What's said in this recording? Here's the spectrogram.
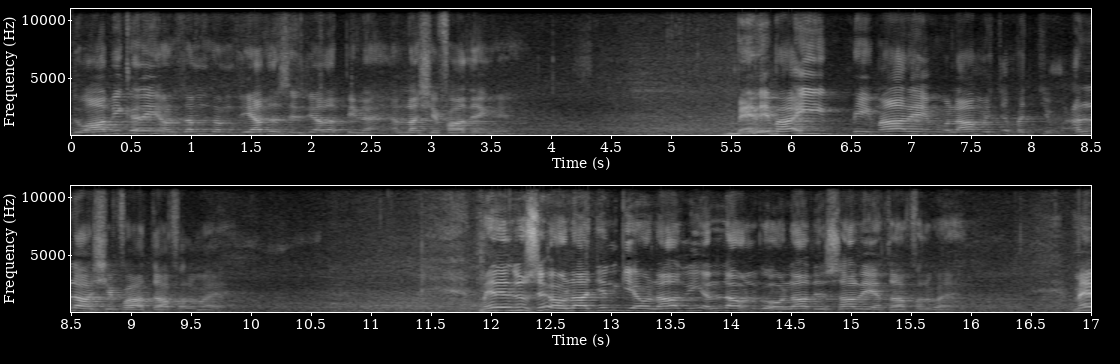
दुआ भी करें और जमजम ज़्यादा से ज़्यादा पिलाएँ, अल्लाह शिफा देंगे। मेरे भाई बीमार हैं, गुलाम बच्चे, अल्लाह शिफा अता फरमाए। मेरे दूसरे औलाद, जिनकी औलाद नहीं, अल्लाह उनको औलाद सारे अता फरमाए। मैं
